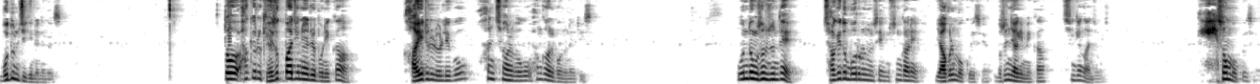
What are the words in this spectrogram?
못 움직이는 애가 있어요. 또 학교를 계속 빠지는 애를 보니까 가위를 눌리고 한청을 보고 환각을 보는 애도 있어요. 운동선수인데 자기도 모르는 순간에 약을 먹고 있어요. 무슨 약입니까? 신경안정제. 계속 먹고 있어요.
